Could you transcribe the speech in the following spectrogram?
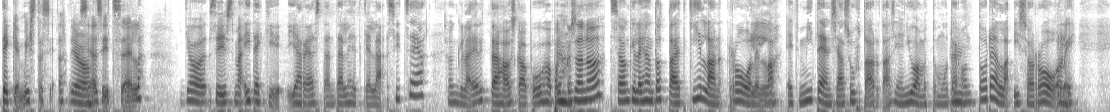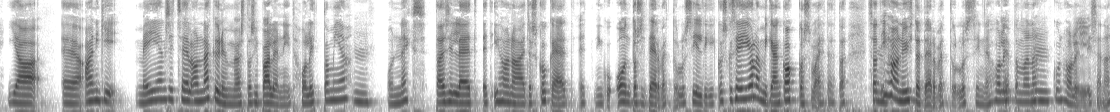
tekemistä siellä, siellä sitseillä. Joo, siis mä itekin järjestän tällä hetkellä sitsejä. Se on kyllä erittäin hauskaa puuhaa, pakko sanoa. Se on kyllä ihan totta, että killan roolilla, että miten siellä suhtaudutaan siihen juomattomuuteen, mm. on todella iso rooli. On. Ja äh, ainakin meidän sit siellä on näkynyt myös tosi paljon niitä holittomia, mm. onneksi. Tai silleen, että et ihanaa, että jos kokee, että et niinku on tosi tervetullut siltikin, koska se ei ole mikään kakkosvaihtoehto. Sä oot mm. ihan yhtä tervetullut sinne holittomana mm. kuin holillisena.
